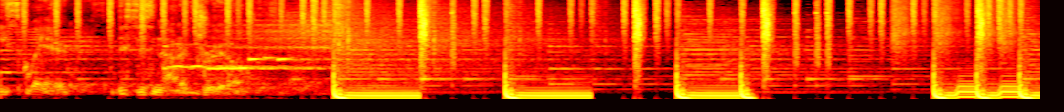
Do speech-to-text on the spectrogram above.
T squared. This is not a drill. Thank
